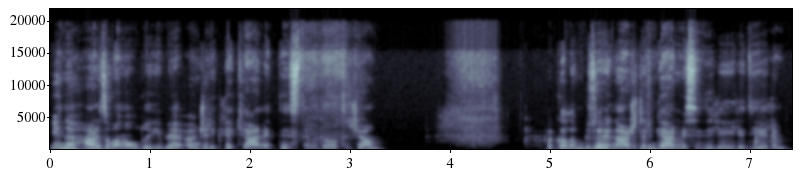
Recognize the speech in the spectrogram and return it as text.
Yine her zaman olduğu gibi öncelikle kehanet destemi dağıtacağım. Bakalım güzel enerjilerin gelmesi dileğiyle diyelim.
